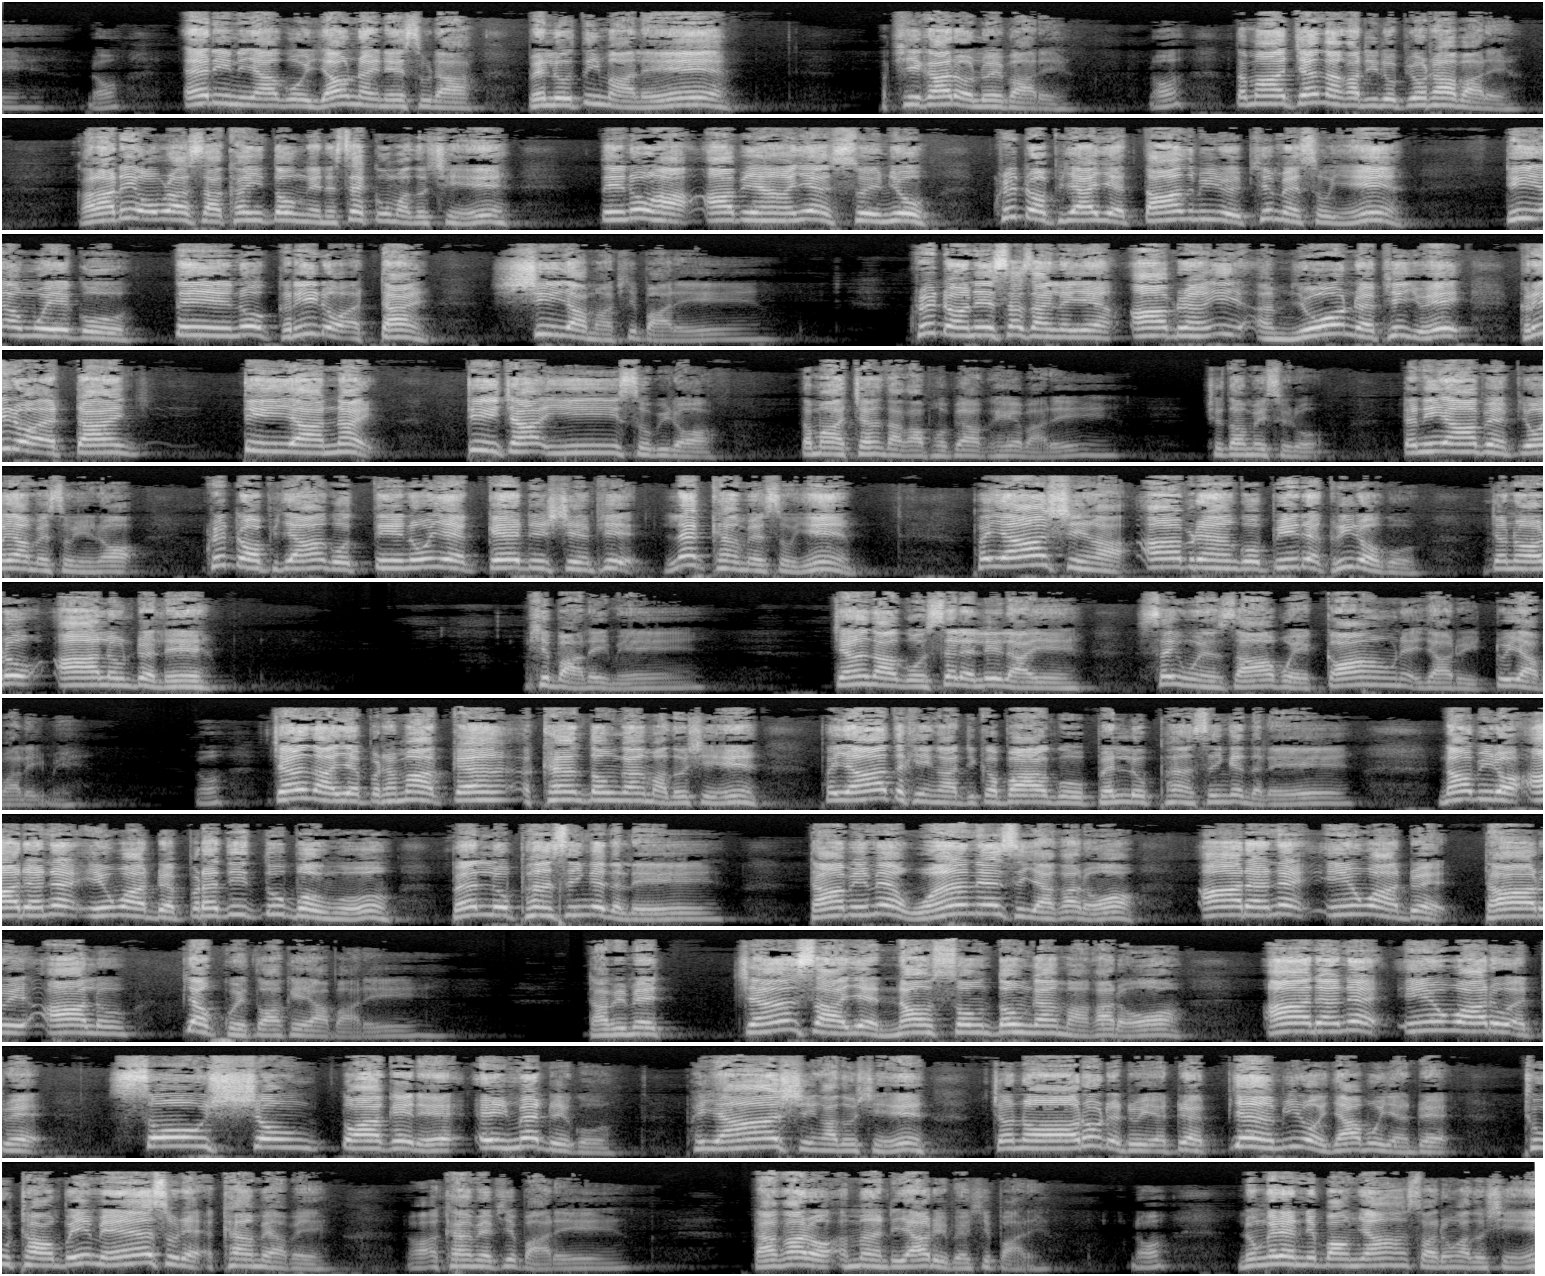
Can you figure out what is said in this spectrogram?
နော်အဲ့ဒီနေရာကိုရောက်နိုင်တယ်ဆိုတာဘယ်လိုသိမှာလဲအဖြေကတော့လွယ်ပါတယ်နော်တမန်ကျမ်းစာကဒီလိုပြောထားပါတယ်ဂါလာတိဩဝါဒစာခန်းကြီး3ငယ်29မှာဆိုရှင်သင်တို့ဟာအာဗြဟံရဲ့ဆွေမျိုးခရစ်တော်ဘုရားရဲ့သားသမီးတွေဖြစ်မယ်ဆိုရင်ဒီအမွေကိုသင်တို့ဂရိတော်အတိုင်းရှိရမှာဖြစ်ပါတယ်ခရစ်တော်နဲ့ဆက်ဆိုင်လျက်အာဗြဟံ၏အမျိုးအနွယ်ဖြစ်၍ဂရိတော်အတိုင်း တရား၌တည်ကြ၏ဆိုပြီးတော့တမန်ကျမ်းစာကဖော်ပြခဲ့ပါတယ်ချစ်တော်မိတ်ဆွေတို့တနည်းအားဖြင့်ပြောရမယ်ဆိုရင်တော့ခရစ်တော်ဘုရားကိုသင်တို့ရဲ့ကယ်တင်ရှင်ဖြစ်လက်ခံမယ်ဆိုရင်ဖယားရှင်ဟာအာဗြဟံကိုပေးတဲ့ဂရိတော်ကိုကျွန်တော်တို့အားလုံးအတွက်လည်းဖြစ်ပါလိမ့်မယ်။ကျမ်းစာကိုဆက်လက်လေ့လာရင်စိတ်ဝင်စားဖွယ်ကောင်းတဲ့အရာတွေတွေ့ရပါလိမ့်မယ်။နော်။ကျမ်းစာရဲ့ပထမကန်းအခန်း၃ကန်းမှာဆိုရှင်ဖယားသခင်ကဒီကဘာကိုဘယ်လိုဖန်ဆင်းခဲ့တယ်လဲ။ နောက်ပြီးတော့အာဒံနဲ့အေဝါအတွက်ပရတိသူ့ဘုံကိုဘယ်လိုဖန်ဆင်းခဲ့တယ်လဲ။ဒါပေမဲ့ဝမ်းနဲ့ဆရာကတော့အာဒံနဲ့အေဝါအတွက်ဒါတွေအားလုံးပျောက်ကွယ်သွားခဲ့ရပါတယ်။ဒါပေမဲ့ကျမ်းစာရဲ့နောက်ဆုံးသုံးကမ်းမှာကတော့အာဒံနဲ့အေဝါတို့အတွက်ဆုံးရှုံးသွားခဲ့တဲ့အိမ်မက်တွေကိုဖျားရှင်ကဆိုရှင်ကျွန်တော်တို့တွေအတွက်ပြန်ပြီးတော့ရဖို့ရန်အတွက်ထူထောင်ပေးမယ်ဆိုတဲ့အခမ်းပဲပဲเนาะအခမ်းပဲဖြစ်ပါတယ်ဒါကတော့အမှန်တရားတွေပဲဖြစ်ပါတယ်เนาะ လွန်ခဲ့တဲ့နှစ်ပေါင်းများစွာတုန်းကဆိုရှင်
